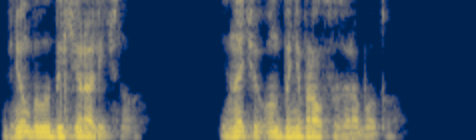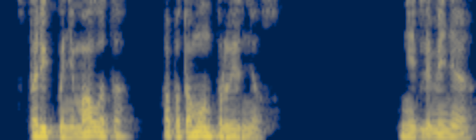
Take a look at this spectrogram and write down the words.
В нем было дохера личного. Иначе он бы не брался за работу. Старик понимал это, а потому он произнес. «Не для меня.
